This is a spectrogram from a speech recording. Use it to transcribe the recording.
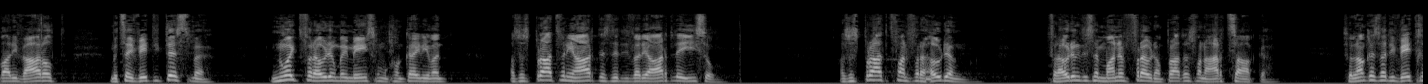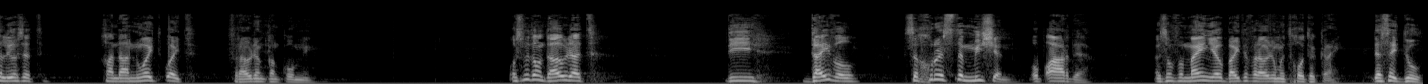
waar die wereld met sy wetietisme nooit verhouding by mense om gaan kry nie, want as ons praat van die hart, is dit wat die hart lee hierso. As ons praat van verhouding, verhouding tussen man en vrou, dan praat ons van hartsake. Solank as wat die wet geloos het, gaan daar nooit ooit verhouding kan kom nie. Ons moet onthou dat die duivel sy grootste mission op aarde is om vir my en jou buiten verhouding met God te kry. Dis sy doel.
